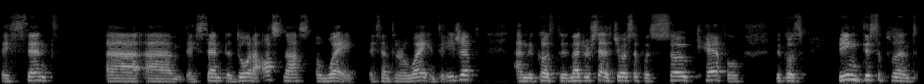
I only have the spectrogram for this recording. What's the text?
they sent uh, um, they sent the daughter Osnas away. They sent her away into Egypt, and because the Medrash says Joseph was so careful, because being disciplined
